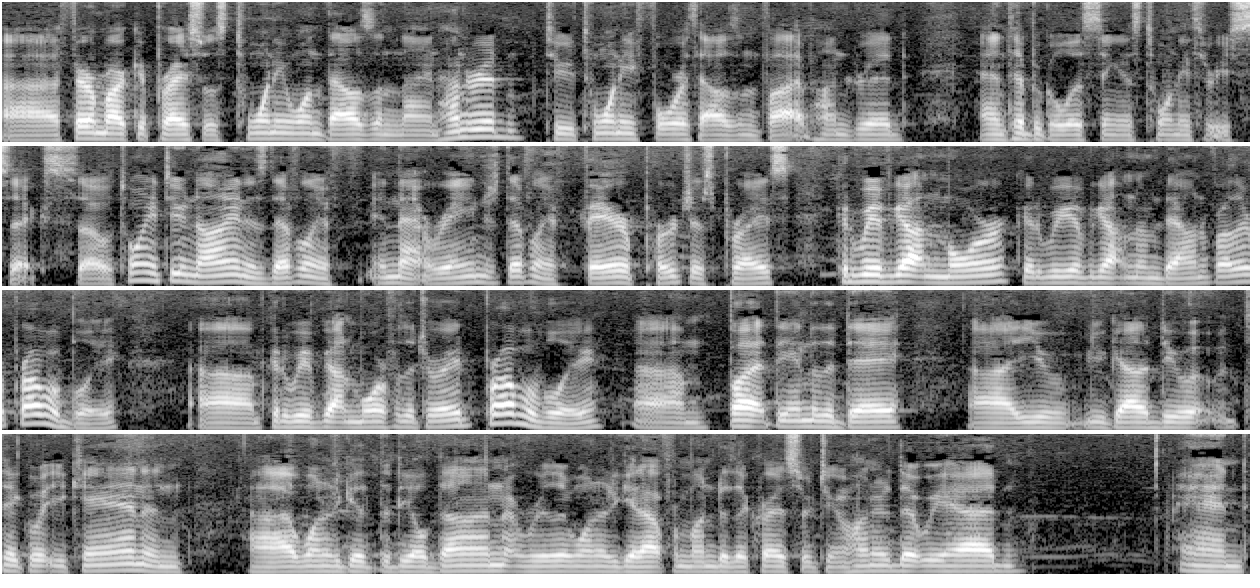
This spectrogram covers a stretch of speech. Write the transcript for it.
uh, fair market price was 21,900 to 24,500 and typical listing is 23.6. So 22.9 is definitely in that range, definitely a fair purchase price. Could we have gotten more? Could we have gotten them down further? Probably. Um, could we have gotten more for the trade? Probably. Um, but at the end of the day, uh, you you got to do take what you can, and uh, I wanted to get the deal done. I really wanted to get out from under the Chrysler 200 that we had, and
